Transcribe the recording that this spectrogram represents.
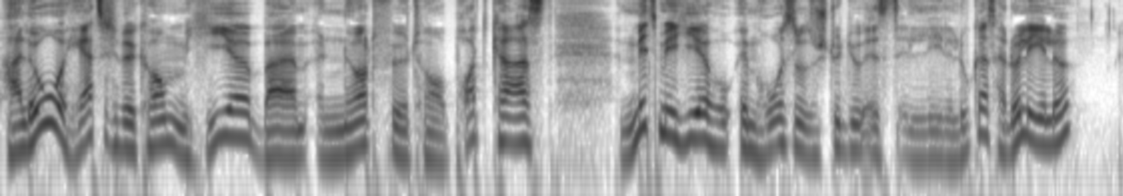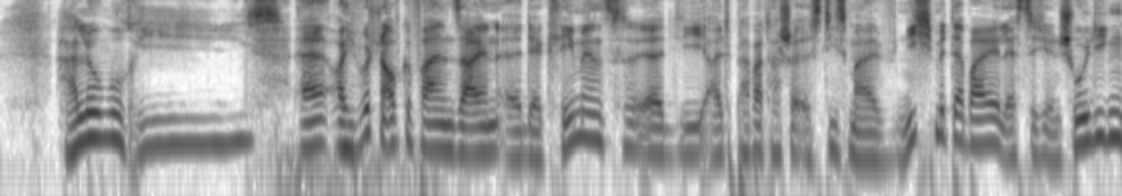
Hallo, herzlich willkommen hier beim Nerdfeuilleton Podcast. Mit mir hier im hosenlosen Studio ist Lele Lukas. Hallo Lele. Hallo Maurice. Äh, euch wird schon aufgefallen sein, äh, der Clemens, äh, die alte Papatasche, ist diesmal nicht mit dabei, lässt sich entschuldigen.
